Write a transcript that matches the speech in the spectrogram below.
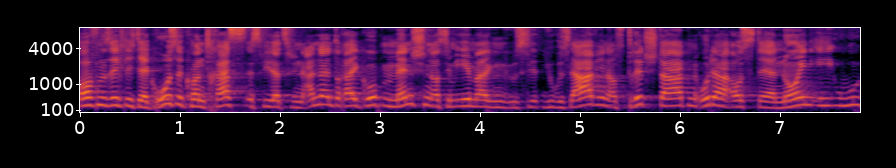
Offensichtlich der große Kontrast ist wieder zu den anderen drei Gruppen. Menschen aus dem ehemaligen Jugoslawien, aus Drittstaaten oder aus der neuen EU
